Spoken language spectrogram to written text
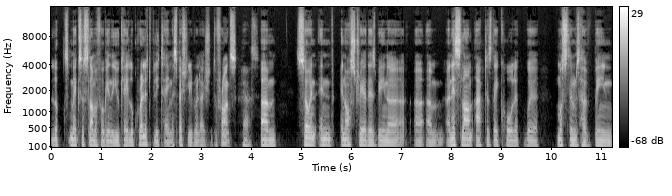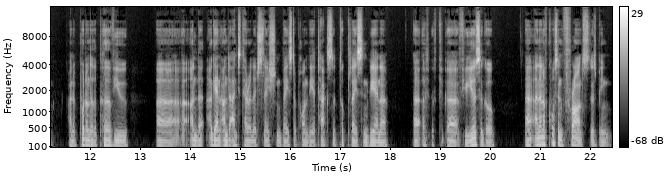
looks makes Islamophobia in the UK look relatively tame, especially in relation to France. yes. Um, so in, in, in Austria, there's been a, a um, an Islam Act, as they call it, where Muslims have been kind of put under the purview, uh, under again under anti-terror legislation based upon the attacks that took place in Vienna uh, a, a uh, few years ago, uh, and then of course in France, there's been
